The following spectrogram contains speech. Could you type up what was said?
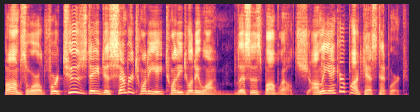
Bob's World for Tuesday, December 28, 2021. This is Bob Welch on the Anchor Podcast Network.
